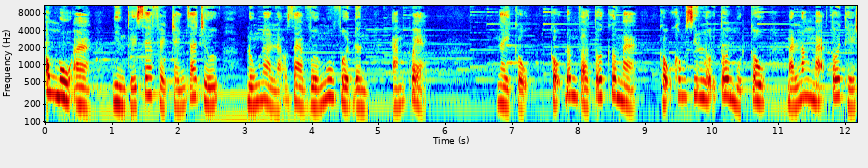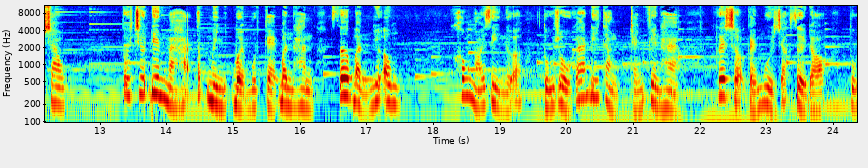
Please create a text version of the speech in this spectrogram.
Ông mù à, nhìn thấy xe phải tránh ra chứ, Đúng là lão già vừa ngu vừa đần, ám quẻ. Này cậu, cậu đâm vào tôi cơ mà, cậu không xin lỗi tôi một câu mà lăng mạ tôi thế sao? Tôi chưa điên mà hạ thấp mình bởi một kẻ bần hàn, dơ bẩn như ông. Không nói gì nữa, Tú rổ ga đi thẳng tránh phiền hà. Ghê sợ cái mùi rác rưởi đó, Tú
